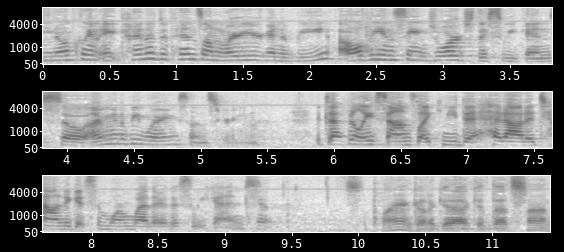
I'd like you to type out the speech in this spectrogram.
You know, Quinn, it kind of depends on where you're going to be. I'll be in St. George this weekend, so I'm going to be wearing sunscreen it definitely sounds like you need to head out of town to get some warm weather this weekend. Yep. That's the plan. Got to get out, get that sun.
